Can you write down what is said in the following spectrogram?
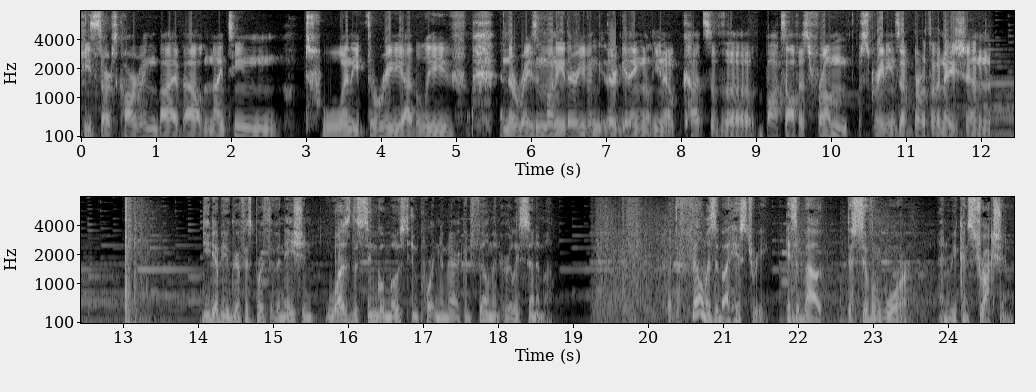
he starts carving by about 1923, i believe and they're raising money they're even they're getting you know cuts of the box office from screenings of birth of a nation D.W. Griffith's Birth of a Nation was the single most important American film in early cinema. But the film is about history. It's about the Civil War and Reconstruction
